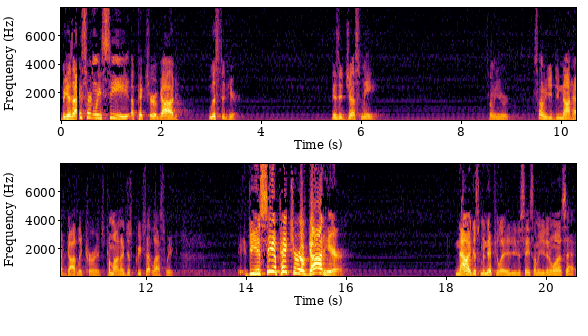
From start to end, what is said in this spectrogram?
Because I certainly see a picture of God listed here. Is it just me? Some of you are, some of you do not have godly courage. Come on, I just preached that last week. Do you see a picture of God here? Now I just manipulated you to say something you didn't want to say.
